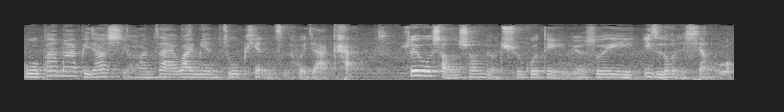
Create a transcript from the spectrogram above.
我爸妈比较喜欢在外面租片子回家看，所以我小的时候没有去过电影院，所以一直都很向往。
